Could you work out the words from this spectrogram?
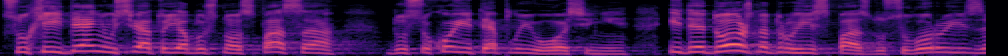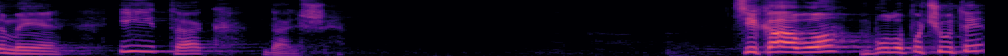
Сухий день у свято Яблучного Спаса до сухої теплої осені, іде дощ на другий спас до суворої зими, і так далі. Цікаво було почути.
